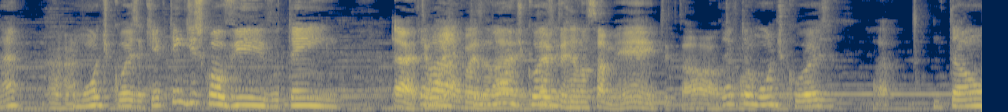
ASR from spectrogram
né? Aham. Um monte de coisa aqui. É que tem disco ao vivo, tem. É, tem um lá, monte de tem coisa, um né? monte de coisa Deve ter aqui. relançamento e tal. Deve ter um monte de coisa. é. Então,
